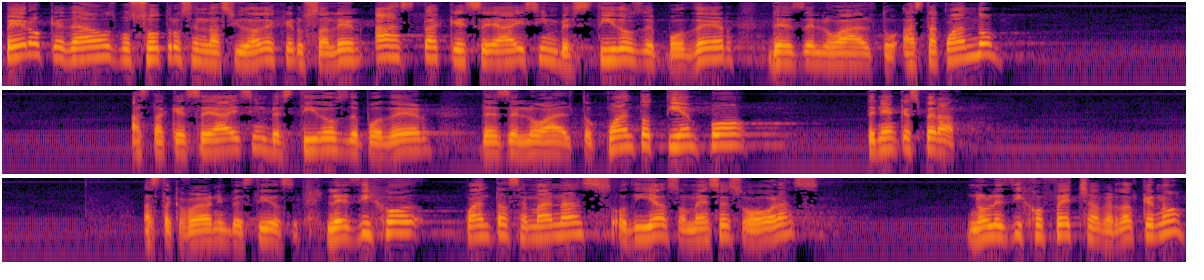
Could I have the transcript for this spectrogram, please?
pero quedaos vosotros en la ciudad de Jerusalén hasta que seáis investidos de poder desde lo alto. ¿Hasta cuándo? Hasta que seáis investidos de poder desde lo alto. ¿Cuánto tiempo tenían que esperar hasta que fueran investidos. Les dijo cuántas semanas o días o meses o horas. No les dijo fecha, ¿verdad que no?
